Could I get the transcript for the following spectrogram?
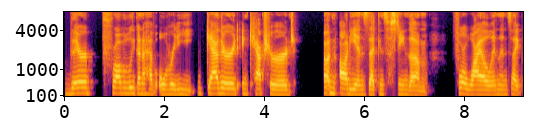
they're probably going to have already gathered and captured an audience that can sustain them for a while and then it's like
